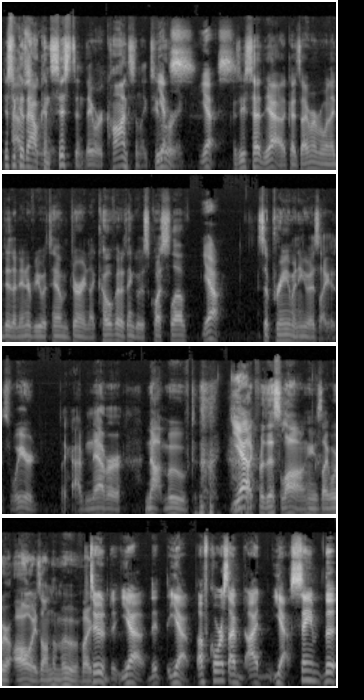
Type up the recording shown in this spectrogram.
just because of how consistent they were constantly touring. yes yes Because he said, yeah, because I remember when they did an interview with him during like COVID, I think it was Questlove yeah Supreme, and he was like, it's weird. Like I've never, not moved. Yeah. like for this long. He's like, we are always on the move. Like, dude yeah th- yeah of course i've i yeah same the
